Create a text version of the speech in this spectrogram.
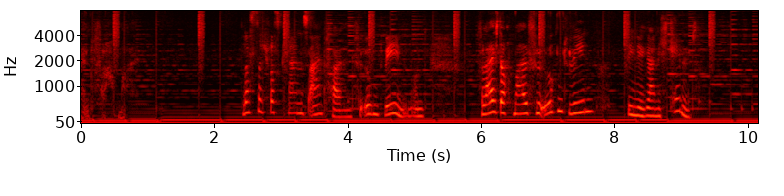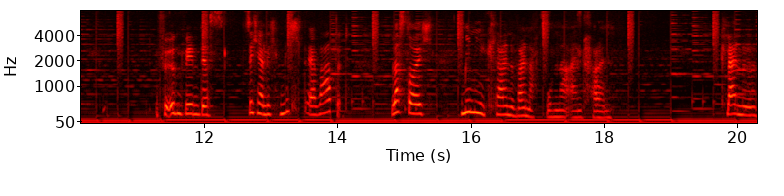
einfach mal. Lasst euch was Kleines einfallen für irgendwen und vielleicht auch mal für irgendwen, den ihr gar nicht kennt. Für irgendwen, der es sicherlich nicht erwartet. Lasst euch mini kleine Weihnachtswunder einfallen. Kleine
